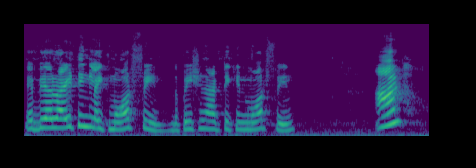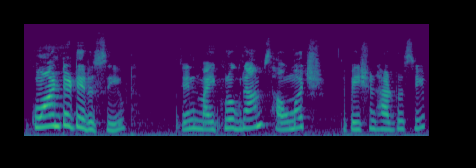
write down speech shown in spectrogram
if we are writing like morphine the patient had taken morphine and quantity received in micrograms how much the patient had received,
